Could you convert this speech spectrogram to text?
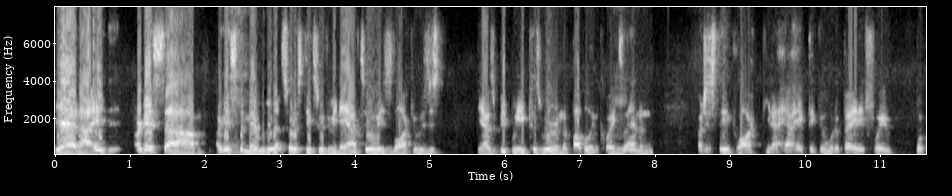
yeah, no, it, I guess um, I guess the memory that sort of sticks with me now too is like it was just you know it was a bit weird because we were in the bubble in Queensland, and I just think like you know how hectic it would have been if we were,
